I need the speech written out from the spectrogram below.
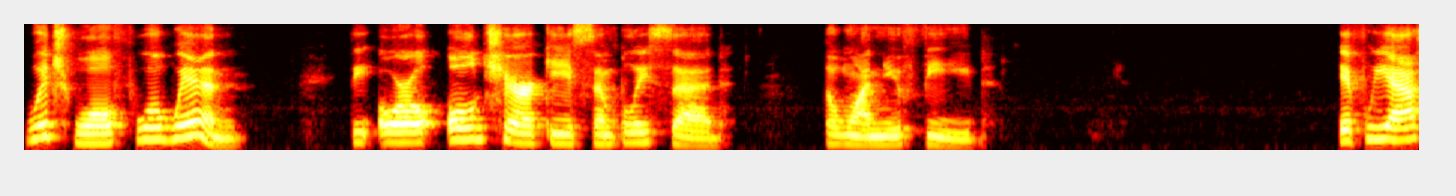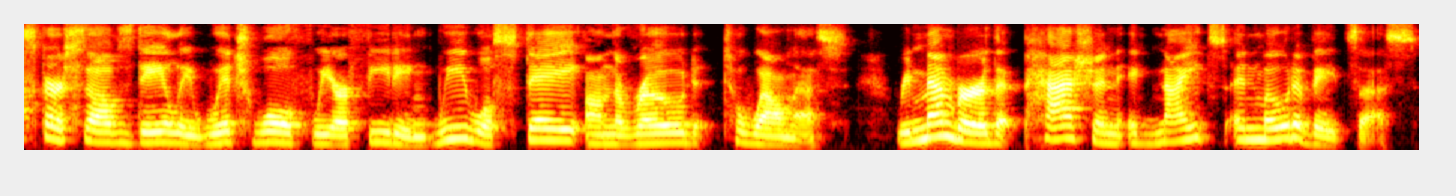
Which wolf will win? The old Cherokee simply said, The one you feed. If we ask ourselves daily which wolf we are feeding, we will stay on the road to wellness. Remember that passion ignites and motivates us.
